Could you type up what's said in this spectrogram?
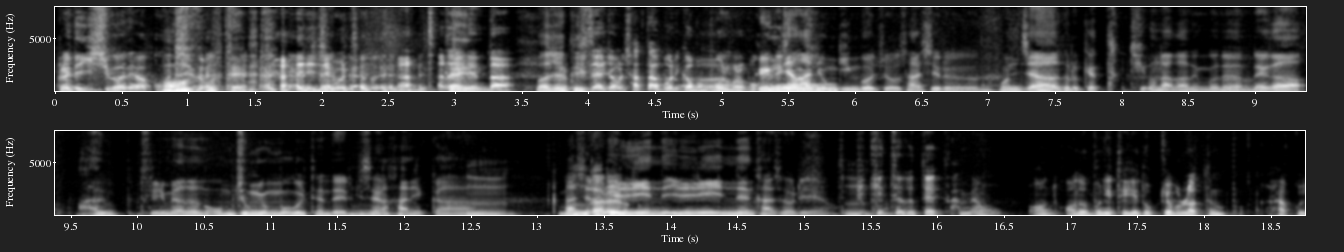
그런데 이슈가 돼갖고 고치지도 못해. 이제부터는 찾아야 된다. 맞아요. 그- 비쌀적으로 찾다 보니까 못 보는 걸 보게 굉장한. 용기인 거죠, 사실은. 혼자 그렇게 탁 튀고 나가는 거는 내가 아유 틀리면은 엄청 욕 먹을 텐데 이렇게 생각하니까 음, 뭔가를 일리 있는 일리 있는 가설이에요. 피키트 그때 한명 어, 어느 분이 되게 높게 불렀던 갖고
